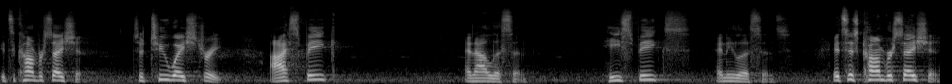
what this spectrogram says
It's a conversation, it's a two way street. I speak and I listen. He speaks and he listens. It's this conversation.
